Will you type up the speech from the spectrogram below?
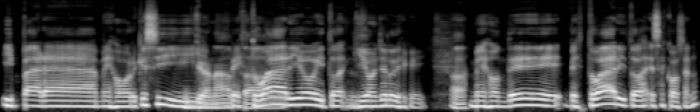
y para mejor que si adaptado. vestuario y todo. Guión ya lo dije que ah, mejor de vestuario y todas esas cosas, ¿no?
